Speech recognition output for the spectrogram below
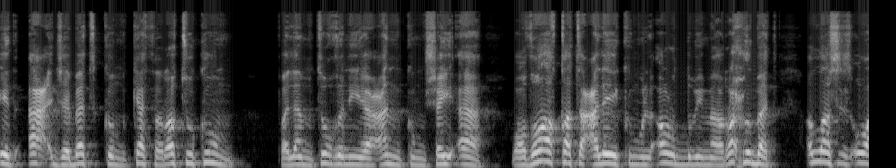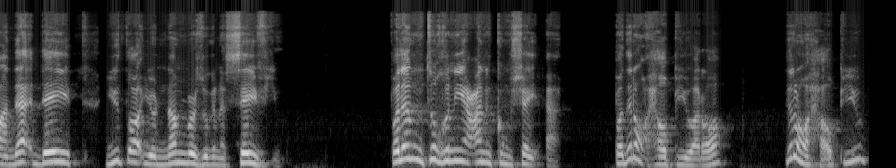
إِذْ أَعْجَبَتْكُمْ كَثْرَتُكُمْ فَلَمْ تُغْنِيَ عَنْكُمْ شَيْئًا وَضَاقَتْ عَلَيْكُمُ الْأَرْضُ بِمَا رَحُبَتْ Allah says, oh, on that day, you thought your numbers were going to save you. فَلَمْ تُغْنِي عَنْكُمْ شَيْئًا But they don't help you at all. They don't help you.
